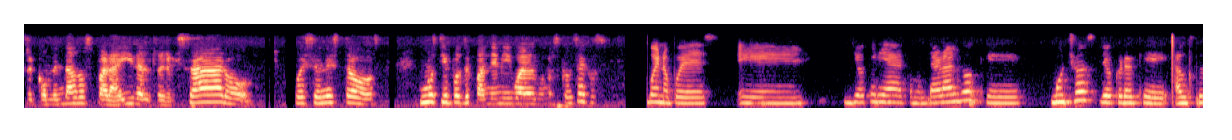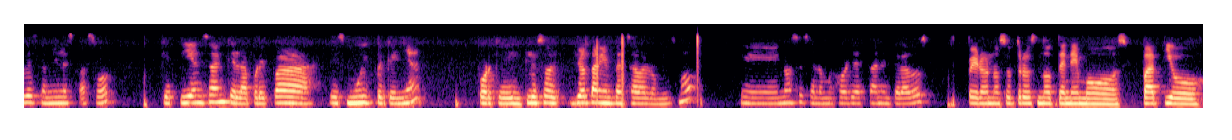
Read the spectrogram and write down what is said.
recomendados para ir al regresar o pues en estos tiempos de pandemia igual algunos consejos. Bueno, pues eh, yo quería comentar algo que muchos, yo creo que a ustedes también les pasó, que piensan que la prepa es muy pequeña, porque incluso yo también pensaba lo mismo. Eh, no sé si a lo mejor ya están enterados, pero nosotros no tenemos patio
